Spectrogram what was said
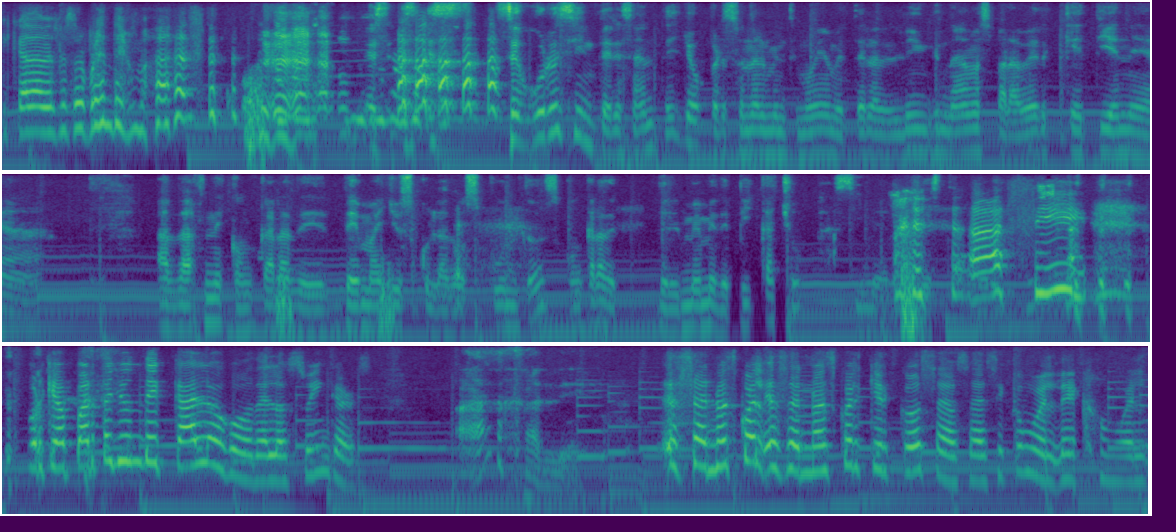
y cada vez me sorprende más. Es- es- es- seguro es interesante. Yo personalmente me voy a meter al link nada más para ver qué tiene a, a Dafne con cara de D mayúscula dos puntos, con cara de- del meme de Pikachu. Así me ah, sí. Porque aparte hay un decálogo de los swingers. Ájale. O sea, no es cual, o sea, no es cualquier cosa, o sea, así como el como el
